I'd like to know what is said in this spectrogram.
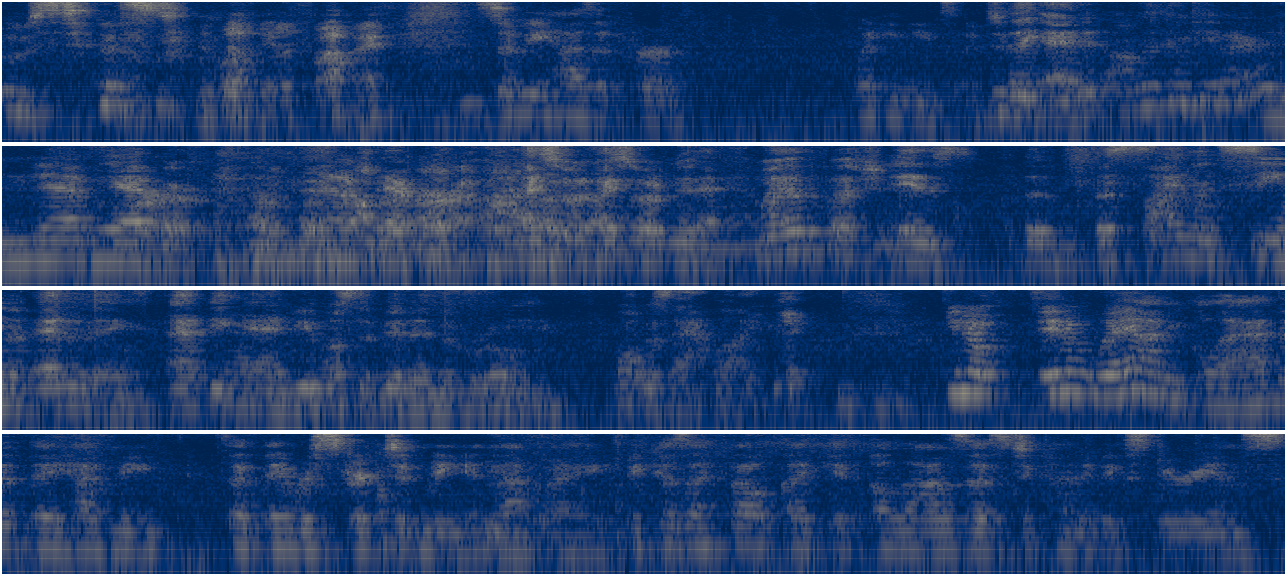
boost his Wi-Fi. So he has it for when he needs it. Do they edit on the computer? Never. Never. Okay. Never. Never. I sort of, I sort of knew that. My other question is, the, the silent scene of editing at the mm-hmm. end, you must have been in the room. What was that like? You know, in a way, I'm glad that they had me, that they restricted me in that way, because I felt like it allows us to kind of experience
